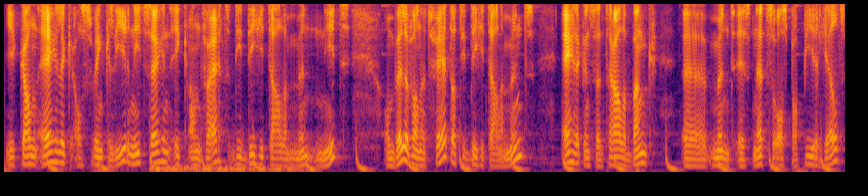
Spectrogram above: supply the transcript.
Je kan eigenlijk als winkelier niet zeggen: ik aanvaard die digitale munt niet, omwille van het feit dat die digitale munt eigenlijk een centrale bankmunt is, net zoals papiergeld.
